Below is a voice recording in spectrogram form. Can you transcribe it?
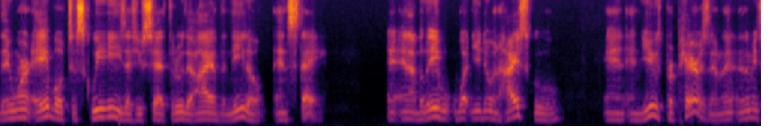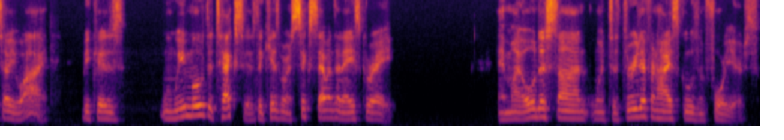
they weren't able to squeeze, as you said, through the eye of the needle and stay and, and I believe what you do in high school and and youth prepares them. And, and let me tell you why, because when we moved to Texas, the kids were in sixth, seventh, and eighth grade. And my oldest son went to three different high schools in four years.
